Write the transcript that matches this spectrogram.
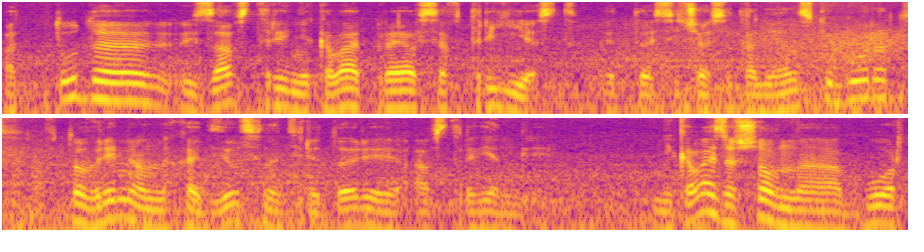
Оттуда, из Австрии, Николай отправился в Триест. Это сейчас итальянский город, а в то время он находился на территории Австро-Венгрии. Николай зашел на борт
